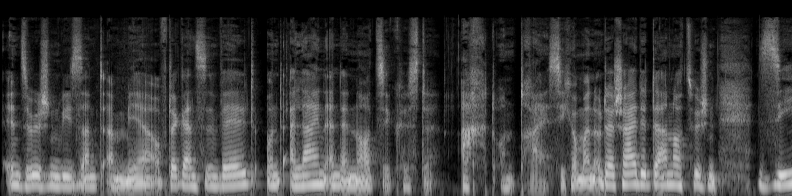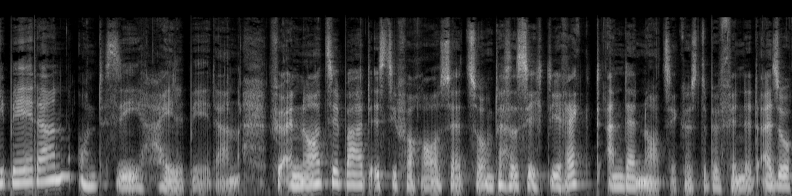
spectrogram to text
inzwischen wie Sand am Meer auf der ganzen Welt und allein an der Nordseeküste 38. Und man unterscheidet da noch zwischen Seebädern und Seeheilbädern. Für ein Nordseebad ist die Voraussetzung, dass es sich direkt an der Nordseeküste befindet. Also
